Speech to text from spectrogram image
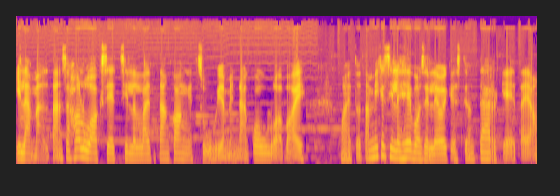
elämältänsä? Haluaako se, että sille laitetaan kanget suuhun ja mennään koulua vai, vai tota, mikä sille hevoselle oikeasti on tärkeää? Ja...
